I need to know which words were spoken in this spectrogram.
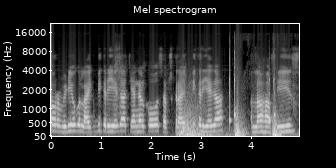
और वीडियो को लाइक भी करिएगा, चैनल को सब्सक्राइब भी करिएगा। अल्लाह हाफिज़।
